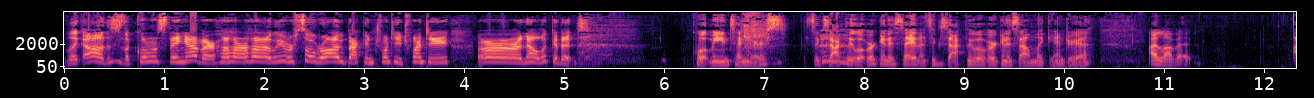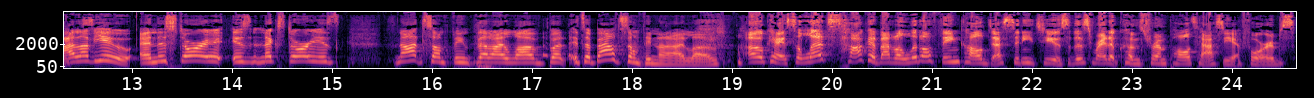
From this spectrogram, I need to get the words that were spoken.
like, oh, this is the coolest thing ever. Ha ha ha. We were so wrong back in 2020. Uh, now look at it. Quote me in 10 years. That's exactly what we're going to say. That's exactly what we're going to sound like, Andrea. I love it. I love you. And this story is next story is not something that I love, but it's about something that I love. Okay, so let's talk about a little thing called Destiny 2. So this write up comes from Paul Tassi at Forbes,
